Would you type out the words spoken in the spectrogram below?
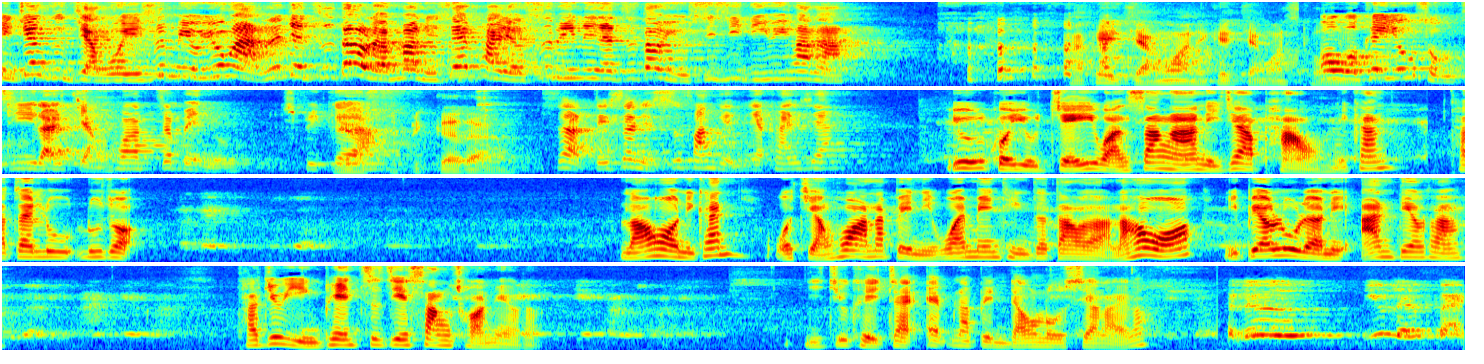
你这样子讲，我也是没有用啊！人家知道了嘛，你现在拍了视频，人家知道有 CCTV 看啊。他可以讲话，你可以讲话。哦，我可以用手机来讲话，这边有 speaker 啊？speaker 的。是啊，等一下你示范给人家看一下。如果有这一晚上啊，你就要跑。你看他在录录着，然后你看我讲话那边，你外面听得到了。然后哦，你不要录了，你按掉它，它就影片直接上传了的，你就可以在 app 那边 download 下来了。Hello，刘老板，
